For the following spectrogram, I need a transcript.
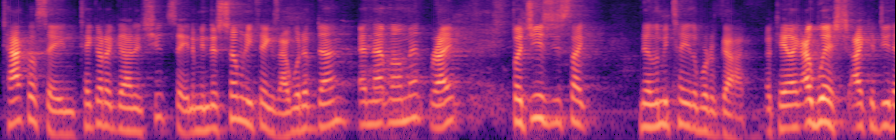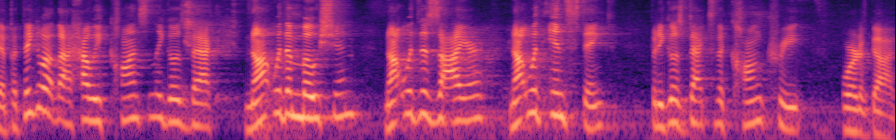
tackle Satan, take out a gun and shoot Satan. I mean, there's so many things I would have done in that moment, right? But Jesus is like, no, let me tell you the word of God. Okay, like I wish I could do that. But think about how he constantly goes back, not with emotion, not with desire, not with instinct, but he goes back to the concrete word of God.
